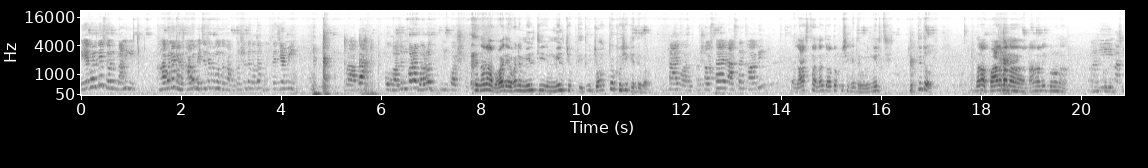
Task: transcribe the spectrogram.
ইয়ে করে দিস তোর আমি খাব না কেন? খাব বেঁচে থাকার মতো খাব। তোর সাথে কোথাও ঘুরতে যে আমি বাবা। ও হজম করা বড় কষ্ট। না না ভয় নেই ওখানে মিল মিল চুক্তি। তুমি যত খুশি খেতে পারো। তাই বল সস্তায় রাস্তায় খাওয়াবি? রাস্তা না যত খুশি খেতে পারো। মিল চুক্তি তো? দাঁড়া পারবা না টানানি করো না। আমি করে দিচ্ছি।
